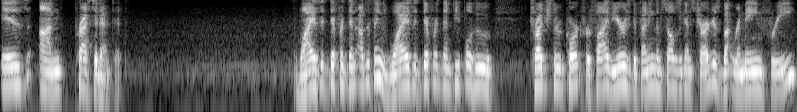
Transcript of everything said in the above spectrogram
is unprecedented. Why is it different than other things? Why is it different than people who trudge through court for five years defending themselves against charges but remain free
